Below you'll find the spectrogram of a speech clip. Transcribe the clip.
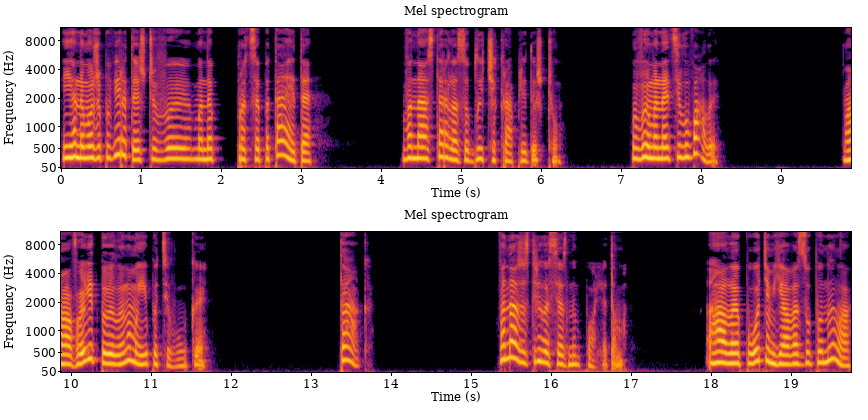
Я не можу повірити, що ви мене про це питаєте. Вона стерла з обличчя краплі дощу. Ви мене цілували. А ви відповіли на мої поцілунки. Так. Вона зустрілася з ним поглядом. Але потім я вас зупинила.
